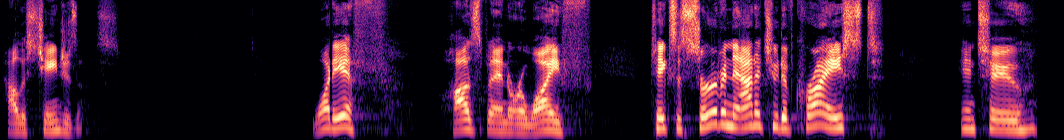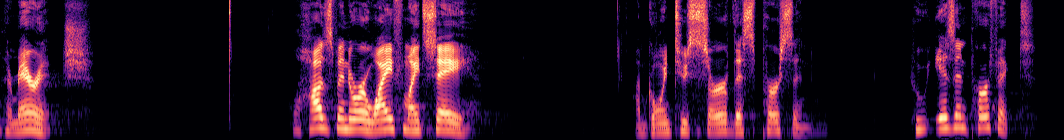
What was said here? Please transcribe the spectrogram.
how this changes us. What if a husband or a wife takes a servant attitude of Christ into their marriage? A husband or a wife might say, I'm going to serve this person who isn't perfect.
